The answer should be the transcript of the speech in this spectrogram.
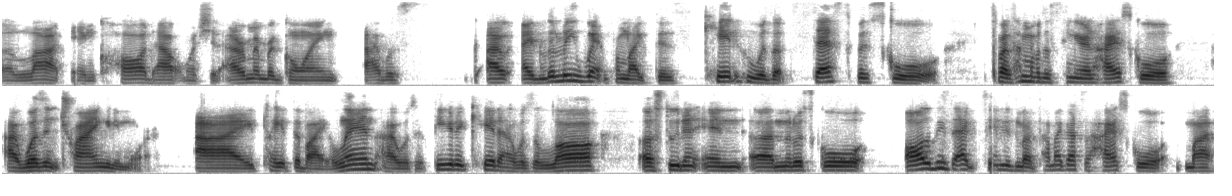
a lot and called out on shit. I remember going. I was, I, I literally went from like this kid who was obsessed with school. So by the time I was a senior in high school, I wasn't trying anymore. I played the violin. I was a theater kid. I was a law a student in uh, middle school. All of these activities. By the time I got to high school, my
